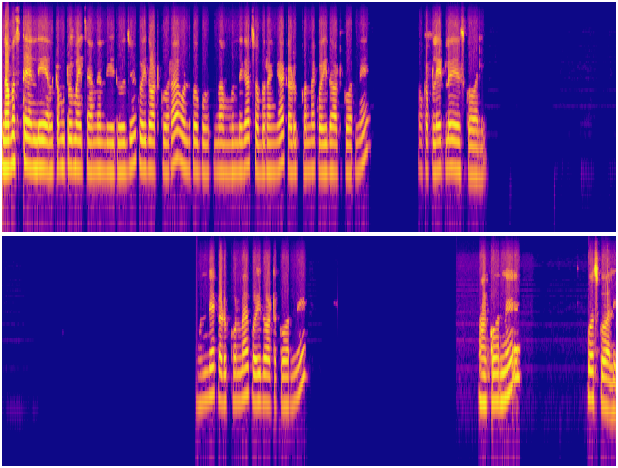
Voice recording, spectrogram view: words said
నమస్తే అండి. వెల్కమ్ టు మై ఛానల్ ఈరోజు కొయ్యి కూర వండుకోబోతున్నాం. ముందుగా శుభ్రంగా కడుక్కున్న కొయ్యి కూరని ఒక ప్లేట్లో వేసుకోవాలి. ముందే కడుక్కున్న కొయ్యి కూరని ఆ కూరని కోసుకోవాలి.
